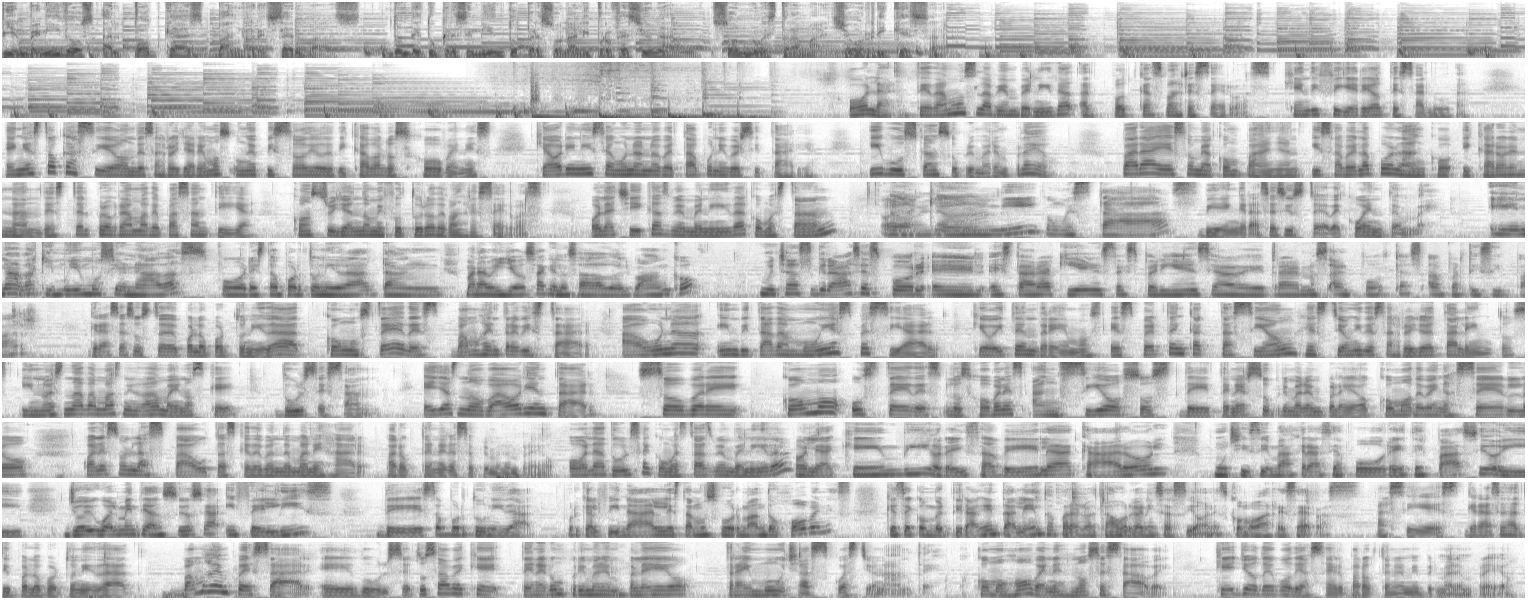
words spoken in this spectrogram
Bienvenidos al podcast Banreservas, donde tu crecimiento personal y profesional son nuestra mayor riqueza. Hola, te damos la bienvenida al podcast Más Reservas. Candy Figuereo te saluda. En esta ocasión desarrollaremos un episodio dedicado a los jóvenes que ahora inician una nueva etapa universitaria y buscan su primer empleo. Para eso me acompañan Isabela Polanco y Carol Hernández del programa de pasantía Construyendo mi futuro de Banreservas. Hola chicas, bienvenida, ¿cómo están? Hola, Candy, ¿cómo estás? Bien, gracias. ¿Y ustedes? Cuéntenme. Eh, nada, aquí muy emocionadas por esta oportunidad tan maravillosa que nos ha dado el banco. Muchas gracias por eh, estar aquí en esta experiencia de traernos al podcast a participar. Gracias a ustedes por la oportunidad. Con ustedes vamos a entrevistar a una invitada muy especial que hoy tendremos, experta en captación, gestión y desarrollo de talentos, y no es nada más ni nada menos que Dulce San. Ella nos va a orientar sobre ¿Cómo ustedes, los jóvenes ansiosos de tener su primer empleo, cómo deben hacerlo? ¿Cuáles son las pautas que deben de manejar para obtener ese primer empleo? Hola Dulce, ¿cómo estás? Bienvenida. Hola Candy, hola Isabela, Carol. Muchísimas gracias por este espacio y yo igualmente ansiosa y feliz de esta oportunidad porque al final estamos formando jóvenes que se convertirán en talentos para nuestras organizaciones como más reservas. Así es, gracias a ti por la oportunidad. Vamos a empezar, eh, Dulce. Tú sabes que tener un primer empleo trae muchas cuestionantes. Como jóvenes no se sabe qué yo debo de hacer para obtener mi primer empleo.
